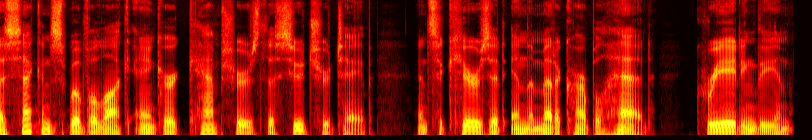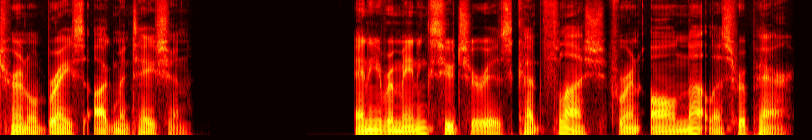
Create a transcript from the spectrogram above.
A second SwiveLock anchor captures the SutureTape and secures it in the metacarpal head, creating the InternalBrace augmentation. Any remaining suture is cut flush for an all knotless repair.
